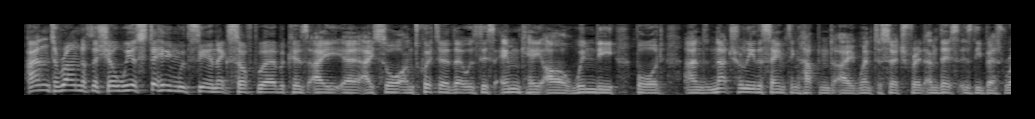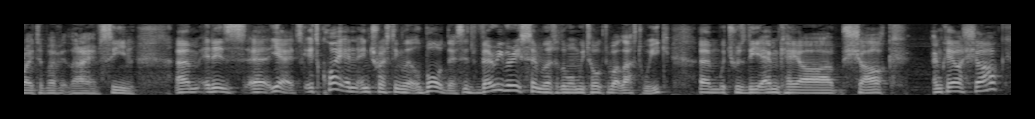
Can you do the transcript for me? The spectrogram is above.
And to round off the show, we are staying with CNX software because I uh, I saw on Twitter there was this MKR Windy board, and naturally the same thing happened. I went to search for it, and this is the best write up of it that I have seen. Um, it is uh, yeah, it's it's quite an interesting little board. This it's very very similar to the one we talked about last week, um, which was the MKR Shark. MKR Shark?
